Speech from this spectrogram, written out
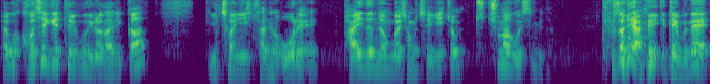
라고 거세게 들고 일어나니까 2024년 올해 바이든 정부의 정책이 좀 주춤하고 있습니다. 대선이 앞에 있기 때문에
